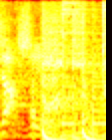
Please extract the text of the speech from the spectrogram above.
chargé.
